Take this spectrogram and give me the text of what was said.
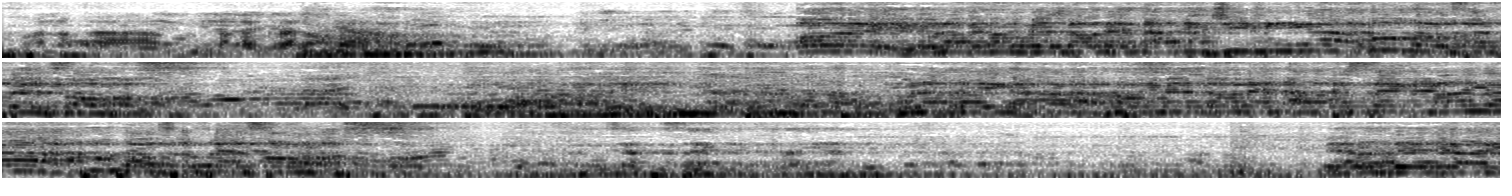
Naka, naka-grasya. Oy, mula kay Ma'am Imelda ulit. Ate Jimia, 2,000 pesos. Mula kay uh, 2,000 pesos. Ano si Ate Sek Maya? Meron din kay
